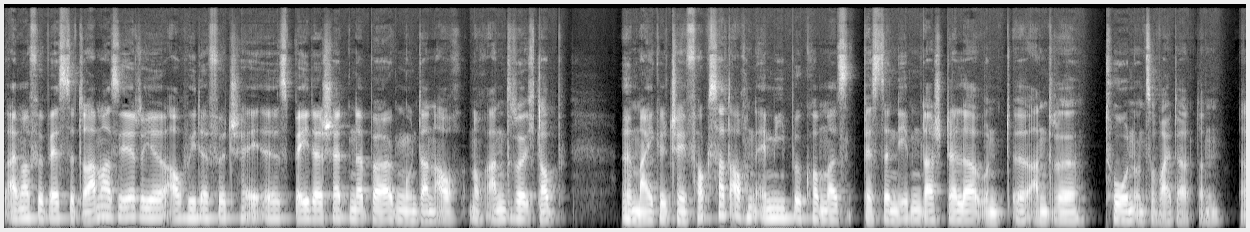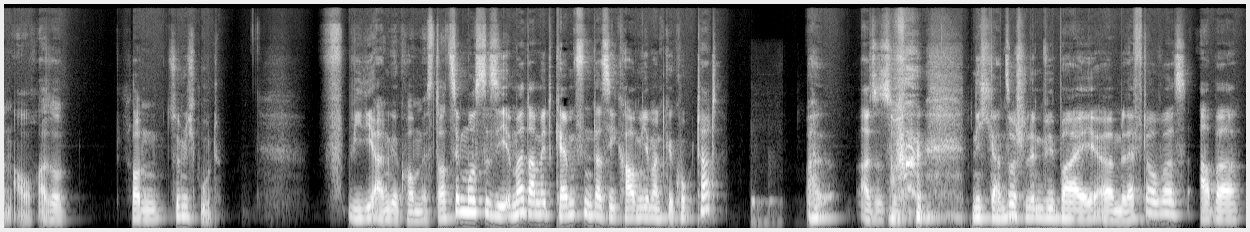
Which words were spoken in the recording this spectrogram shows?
Einmal für beste Dramaserie, auch wieder für J äh, Spader, Shatner, Bergen und dann auch noch andere. Ich glaube, Michael J. Fox hat auch einen Emmy bekommen als bester Nebendarsteller und äh, andere Ton und so weiter dann, dann auch. Also schon ziemlich gut, wie die angekommen ist. Trotzdem musste sie immer damit kämpfen, dass sie kaum jemand geguckt hat. Also so nicht ganz so schlimm wie bei ähm, Leftovers, aber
